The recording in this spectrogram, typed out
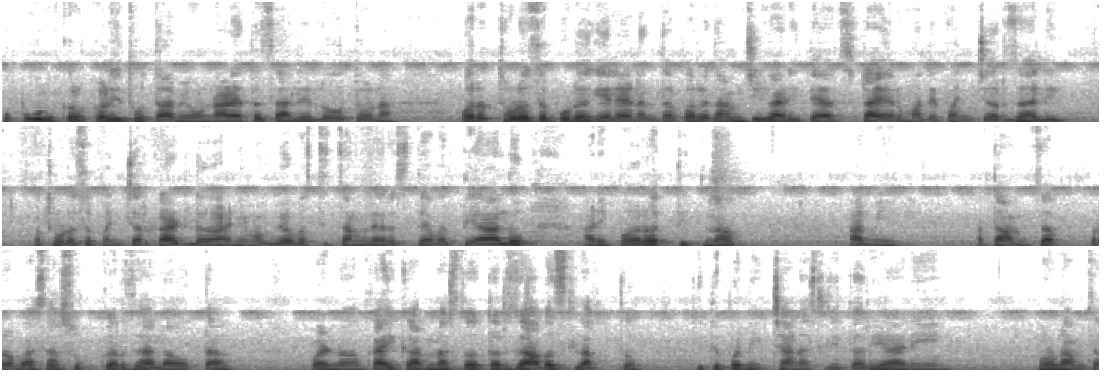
खूप ऊन कळकळीत होतं. आम्ही उन्हाळ्यातच आलेलो होतो ना. परत थोडंसं पुढं गेल्यानंतर परत आमची गाडी त्याच टायरमध्ये पंक्चर झाली. मग थोडंसं पंक्चर काढलं आणि मग व्यवस्थित चांगल्या रस्त्यावरती आलो आणि परत तिथनं आम्ही आता आमचा प्रवास हा सुकर झाला होता. पण काही कारणास्तव तर जावंच लागतं. तिथे पण इच्छा नसली तरी आणि म्हणून आमचा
